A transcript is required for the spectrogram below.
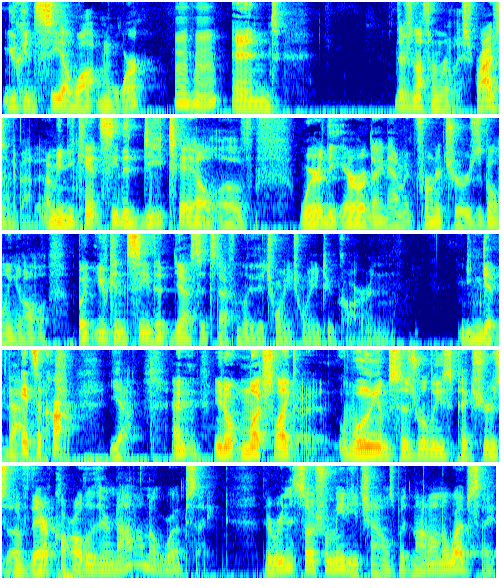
you can see a lot more. Mm-hmm. And there's nothing really surprising about it. I mean, you can't see the detail of where the aerodynamic furniture is going and all, but you can see that yes, it's definitely the 2022 car, and you can get that. It's a car. Yeah, and you know, much like Williams has released pictures of their car, although they're not on the website. They're in the social media channels, but not on the website.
